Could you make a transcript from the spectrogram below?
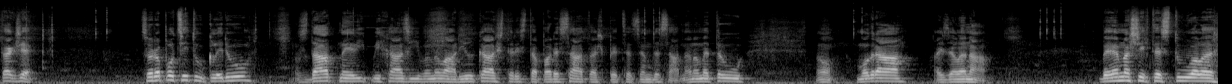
Takže, co do pocitů klidu, zdát nejlíp vychází vlnová dílka 450 až 570 nanometrů, no, modrá až zelená. Během našich testů ale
